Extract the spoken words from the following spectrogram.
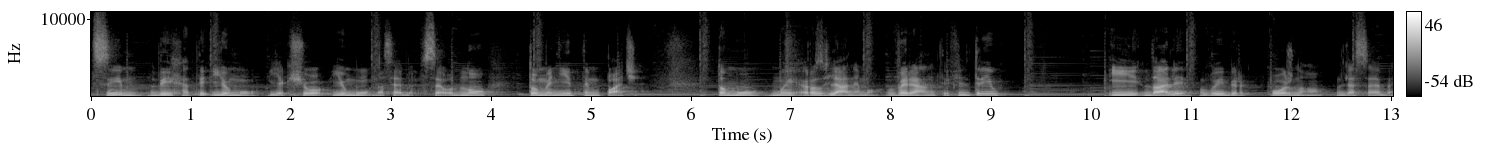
цим дихати йому. Якщо йому на себе все одно, то мені тим паче. Тому ми розглянемо варіанти фільтрів і далі вибір кожного для себе.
